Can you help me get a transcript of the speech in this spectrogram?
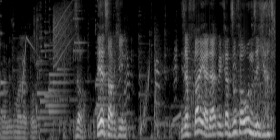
Mal da zurück. So, jetzt habe ich ihn. Dieser Flyer, der hat mich gerade so verunsichert.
